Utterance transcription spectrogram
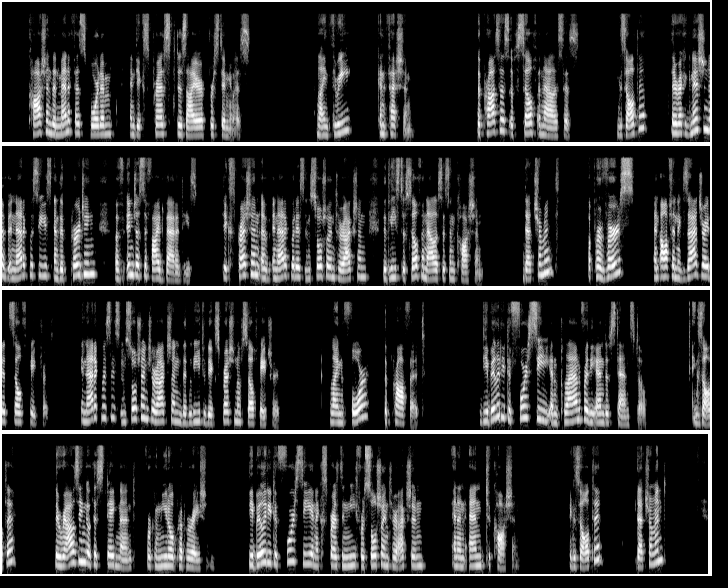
caution that manifests boredom and the expressed desire for stimulus. Line three, confession, the process of self analysis. Exalted, the recognition of inadequacies and the purging of unjustified vanities the expression of inadequacies in social interaction that leads to self-analysis and caution. Detriment, a perverse and often exaggerated self-hatred. Inadequacies in social interaction that lead to the expression of self-hatred. Line four, the prophet. The ability to foresee and plan for the end of standstill. Exalted, the rousing of the stagnant for communal preparation the ability to foresee and express the need for social interaction, and an end to caution. Exalted, detriment,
